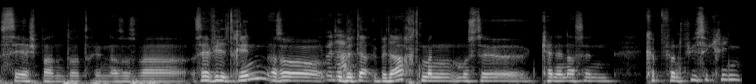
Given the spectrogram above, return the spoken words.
sehr spannend dort drin. Also es war sehr viel drin, also Überdacht? überdacht. Man musste keine nassen Köpfe und Füße kriegen.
